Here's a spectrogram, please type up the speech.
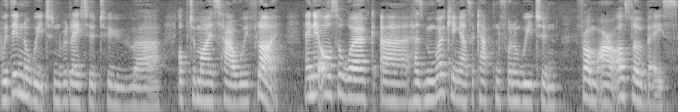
within Norwegian related to uh, optimize how we fly. And he also work uh, has been working as a captain for Norwegian from our Oslo base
